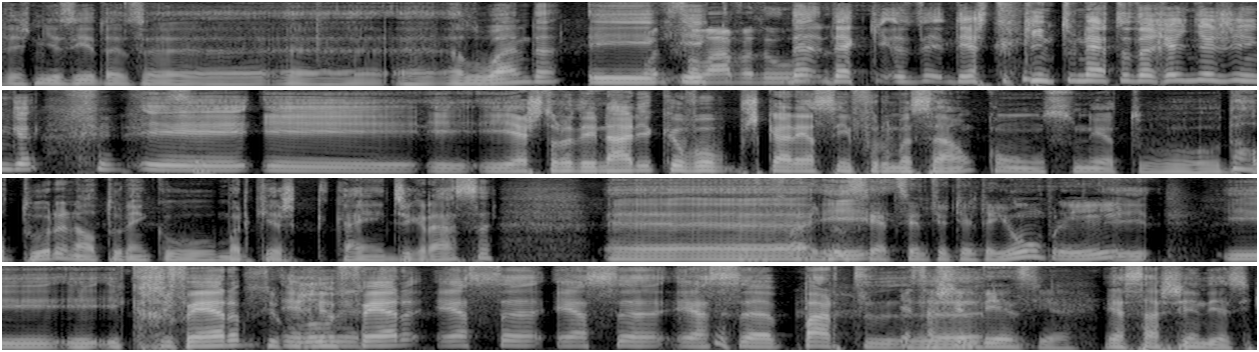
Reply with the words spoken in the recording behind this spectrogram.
das minhas idas a, a, a Luanda, e, Onde falava do... Da, da, deste quinto neto da Rainha Ginga. e, e, e, e, é extraordinário que eu vou buscar essa informação com um soneto da altura, na altura em que o Marquês cai em desgraça. Uh, 1781, por aí. E, e, e, que refere, refere essa, essa, essa parte. essa ascendência. Uh, essa ascendência.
